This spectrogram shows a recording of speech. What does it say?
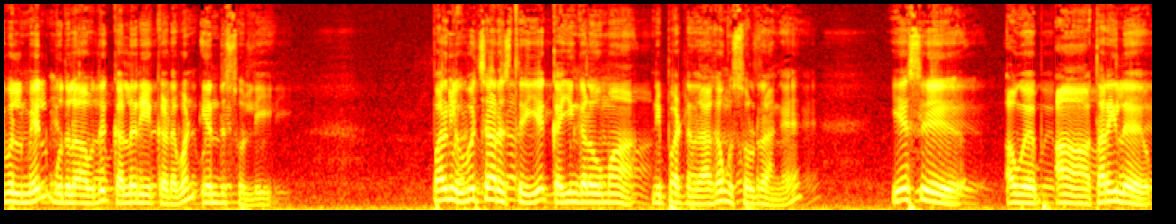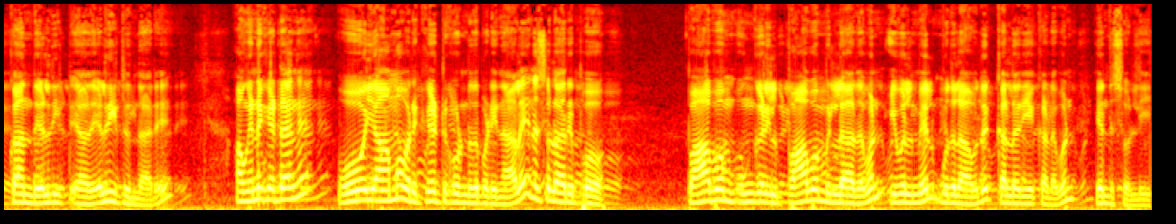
இவள் மேல் முதலாவது கல்லறிய கடவன் என்று சொல்லி. பாருங்கள் உபச்சார ஸ்திரியை கையங்களவுமா நிப்பாட்டினதாக அவங்க சொல்றாங்க. இயேசு அவங்க தரையில் உட்கார்ந்து எழுதிட்டு எழுதிட்டு இருந்தார். அவங்க என்ன கேட்டாங்க? ஓயாமல் அவர் கேட்டுக்கொண்டதுபடினால என்ன சொல்வார் இப்போ? பாவம் உங்களில் பாவம் இல்லாதவன் இவள் மேல் முதலாவது கல்லறிய கடவன் என்று சொல்லி.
